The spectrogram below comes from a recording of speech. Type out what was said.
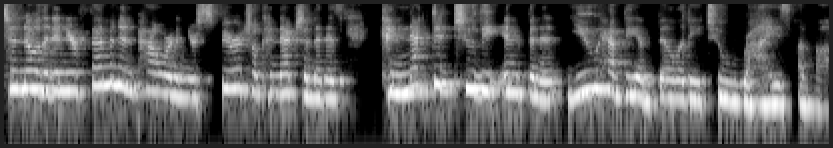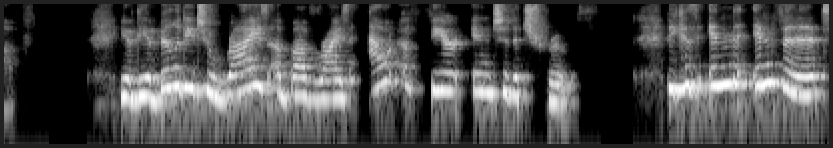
To know that in your feminine power and in your spiritual connection that is connected to the infinite, you have the ability to rise above. You have the ability to rise above, rise out of fear into the truth. Because in the infinite,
